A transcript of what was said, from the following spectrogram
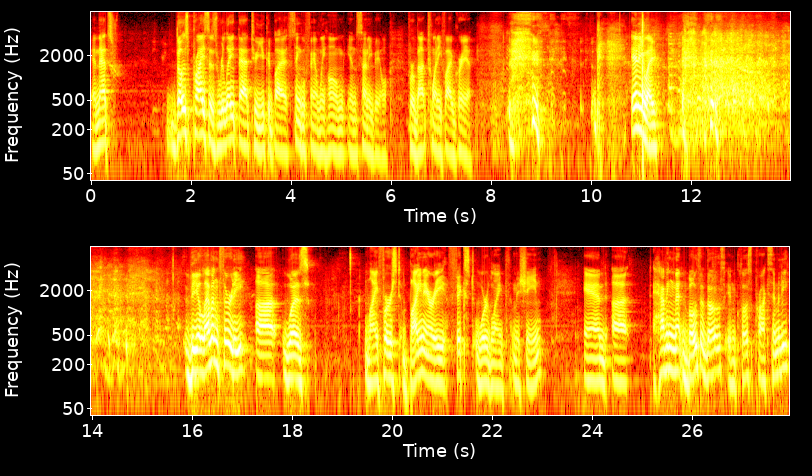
And that's, those prices relate that to you could buy a single family home in Sunnyvale for about 25 grand. anyway. the 1130 uh, was my first binary fixed word length machine. And uh, having met both of those in close proximity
